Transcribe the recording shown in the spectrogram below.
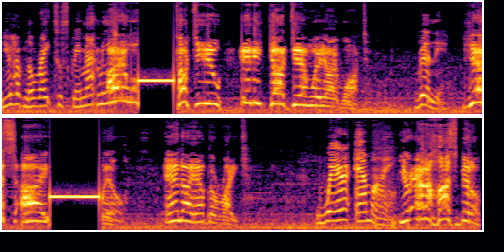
you have no right to scream at me. I will talk to you any goddamn way I want. Really? Yes, I will. And I have the right. Where am I? You're at a hospital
